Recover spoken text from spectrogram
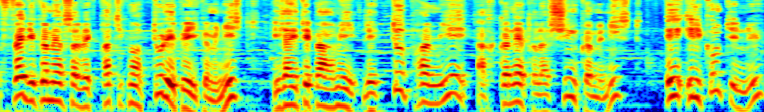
fait du commerce avec pratiquement tous les pays communistes. Il a été parmi les tout premiers à reconnaître la Chine communiste et il continue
